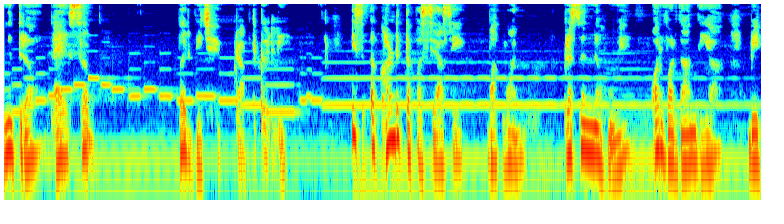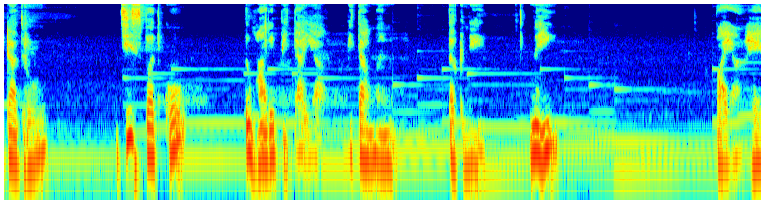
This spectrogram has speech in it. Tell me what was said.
निद्रा, भय सब पर विजय प्राप्त कर ली। इस अखंड तपस्या से भगवान प्रसन्न हुए और वरदान दिया, बेटा ध्रुव जिस पद को तुम्हारे पिता या पितामह तक ने नहीं पाया है,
